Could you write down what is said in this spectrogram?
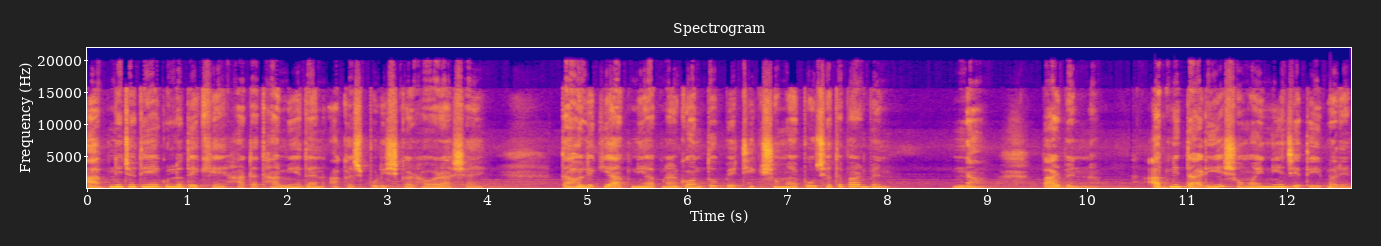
আপনি যদি এগুলো দেখে হাঁটা থামিয়ে দেন আকাশ পরিষ্কার হওয়ার আশায় তাহলে কি আপনি আপনার গন্তব্যে ঠিক সময়ে পৌঁছাতে পারবেন? না পারবেন না। আপনি দাঁড়িয়ে সময় নিয়ে যেতেই পারেন,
